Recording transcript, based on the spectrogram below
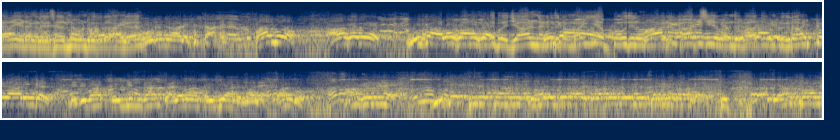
கரை இடங்களுக்கு சென்று கொண்டிருக்கிறாங்க. இப்போ ஜாழ் நகரத்துக்கு மைய பகுதியில் வந்து காட்சியை வந்து பார்த்து கொண்டிருக்கிறோம் மெதுவா பெய்யும் தான் பெய்யாது மழை. ஆகவே யாழ்ப்பாண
